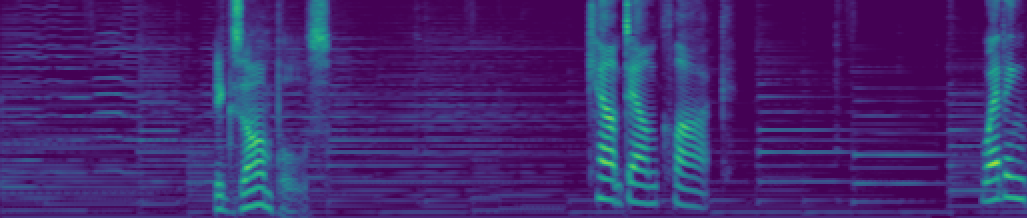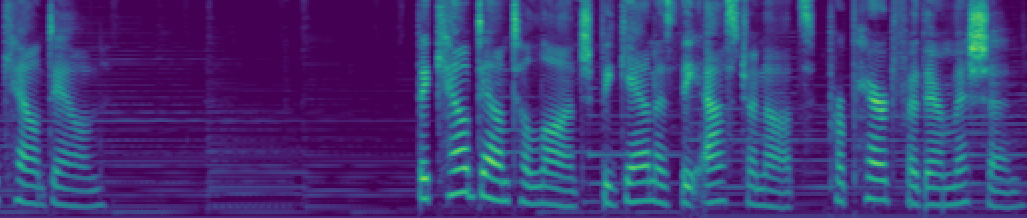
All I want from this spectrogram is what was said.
Examples. Countdown clock. Wedding countdown. The countdown to launch began as the astronauts prepared for their mission.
